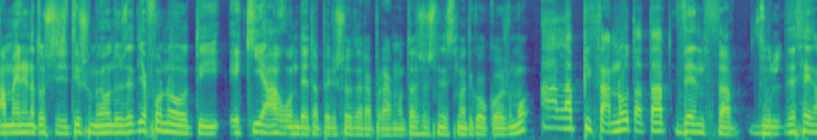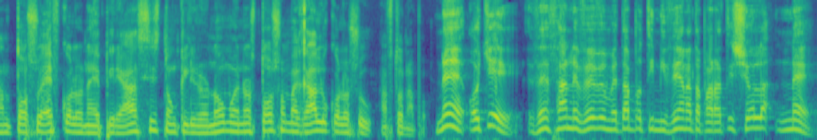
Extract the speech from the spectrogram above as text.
άμα είναι να το συζητήσουμε όντως, δεν διαφωνώ ότι εκεί άγονται τα περισσότερα πράγματα στο συναισθηματικό κόσμο, αλλά πιθανότατα δεν θα, δουλ- δεν θα ήταν τόσο εύκολο να επηρεάσεις τον κληρονόμο ενός τόσο μεγάλου κολοσσού. Αυτό να πω. Ναι, οκ. Δεν θα είναι βέβαιο μετά από την ιδέα να τα παρατήσει όλα. Ναι.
